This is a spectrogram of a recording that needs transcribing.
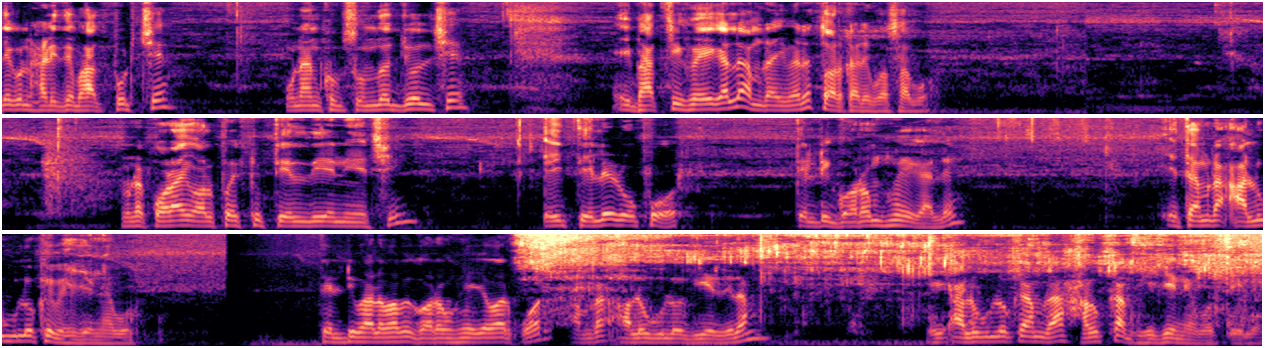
দেখুন, হাঁড়িতে ভাত ফুটছে, উনান খুব সুন্দর জ্বলছে। এই ভাতটি হয়ে গেলে আমরা এবারে তরকারি বসাবো। আমরা কড়াই অল্প একটু তেল দিয়ে নিয়েছি। এই তেলের ওপর তেলটি গরম হয়ে গেলে এতে আমরা আলুগুলোকে ভেজে নেব। তেলটি ভালোভাবে গরম হয়ে যাওয়ার পর আমরা আলুগুলো দিয়ে দিলাম। এই আলুগুলোকে আমরা হালকা ভেজে নেব তেলে।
